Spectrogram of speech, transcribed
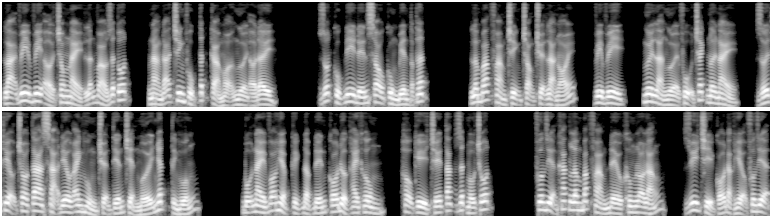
lại vi vi ở trong này lẫn vào rất tốt, nàng đã chinh phục tất cả mọi người ở đây. Rốt cục đi đến sau cùng biên tập thất. Lâm Bác Phàm trịnh trọng chuyện lạ nói, vi vi, ngươi là người phụ trách nơi này, giới thiệu cho ta xạ điêu anh hùng chuyện tiến triển mới nhất tình huống. Bộ này võ hiệp kịch đập đến có được hay không, hậu kỳ chế tác rất mấu chốt. Phương diện khác Lâm Bắc Phàm đều không lo lắng, duy chỉ có đặc hiệu phương diện.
